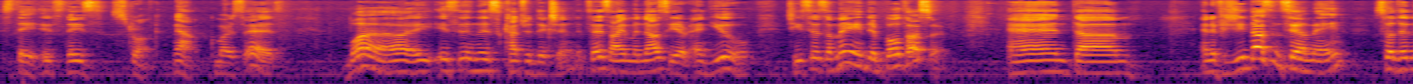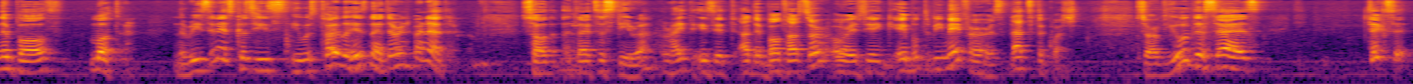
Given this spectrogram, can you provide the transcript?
stay, it stays strong. Now, Gemara says, "Why is in this contradiction?" It says, "I'm a Nazir," and you. She says, "Amen." They're both usher, and um, and if she doesn't say Amen, so then they're both mutter. And the reason is because he's he was toilet his neder and her neder. So that's a stira, right? Is it are they both usher or is he able to be made for hers? That's the question. So Rav Yehuda says, fix it.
